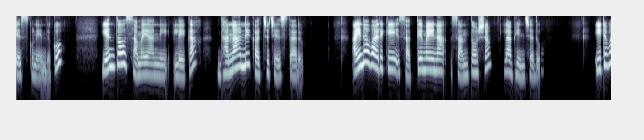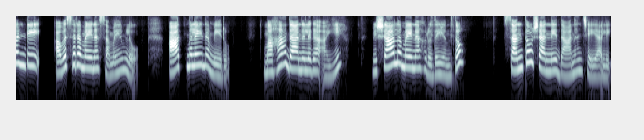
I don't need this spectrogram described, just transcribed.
చేసుకునేందుకు ఎంతో సమయాన్ని లేక ధనాన్ని ఖర్చు చేస్తారు. అయినా వారికి సత్యమైన సంతోషం లభించదు. ఇటువంటి అవసరమైన సమయంలో ఆత్మలైన మీరు మహాదానులుగా అయ్యి విశాలమైన హృదయంతో సంతోషాన్ని దానం చేయాలి.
